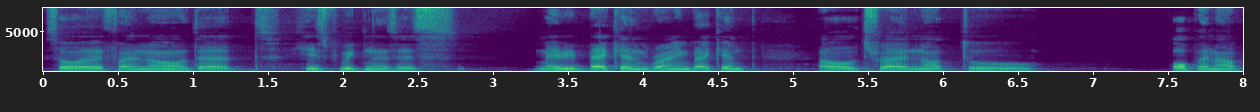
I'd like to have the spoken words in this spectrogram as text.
So if I know that his weakness is maybe backhand, running backhand, I'll try not to open up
